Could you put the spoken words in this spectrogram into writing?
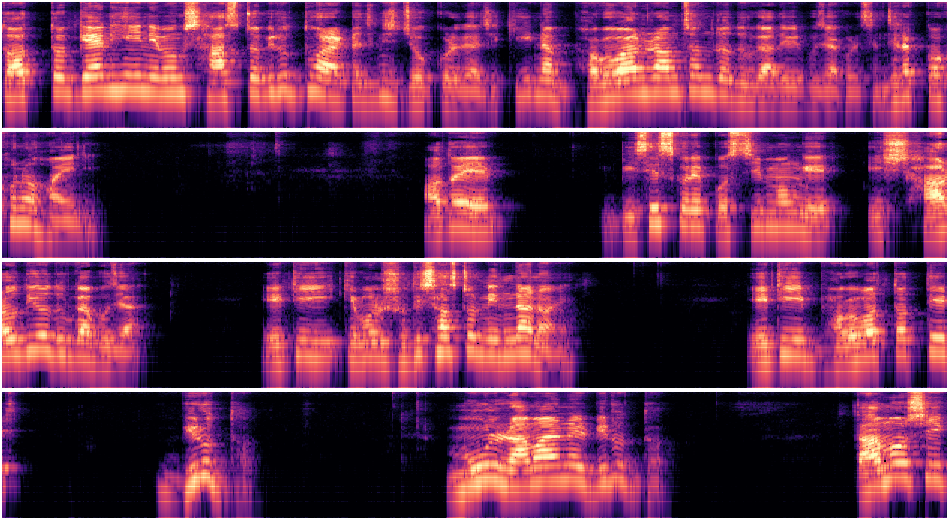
তত্ত্বজ্ঞানহীন এবং শাস্ত্র বিরুদ্ধ আরেকটা জিনিস যোগ করে দেওয়া আছে। কি না ভগবান রামচন্দ্র দুর্গা দেবীর পূজা করেছেন, যেটা কখনো হয়নি। অতএব বিশেষ করে পশ্চিমবঙ্গের এই শারদীয় দুর্গাপূজা, এটি কেবল শ্রুতিশাস্ত্র নিন্দা নয়, এটি ভগবত তত্ত্বের বিরুদ্ধ, মূল রামায়ণের বিরুদ্ধ, তামসিক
